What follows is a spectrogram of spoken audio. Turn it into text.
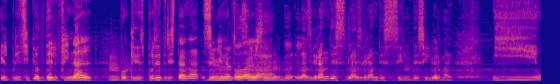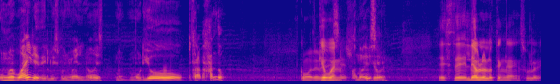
el principio del final. Ujú. Porque después de Tristana se Vienen todas la- las grandes, las grandes Sil- de Silverman. Y un nuevo aire de Luis Buñuel, ¿no? Es- murió trabajando, Como debe Qué bueno. ser. como debe Qué ser. bueno. Este, el diablo lo tenga en su gloria.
